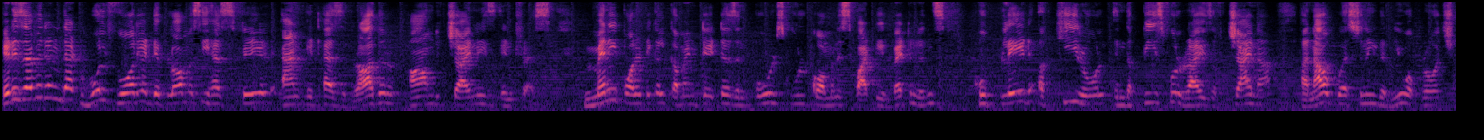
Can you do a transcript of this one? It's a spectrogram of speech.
It is evident that wolf warrior diplomacy has failed and it has rather harmed Chinese interests. Many political commentators and old school Communist Party veterans who played a key role in the peaceful rise of China are now questioning the new approach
